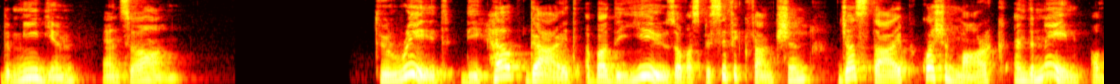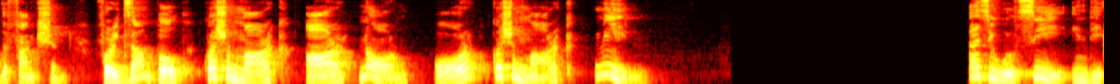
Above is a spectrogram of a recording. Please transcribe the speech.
the median, and so on. To read the help guide about the use of a specific function, just type question mark and the name of the function. For example, question mark r norm or question mark mean. As you will see in the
